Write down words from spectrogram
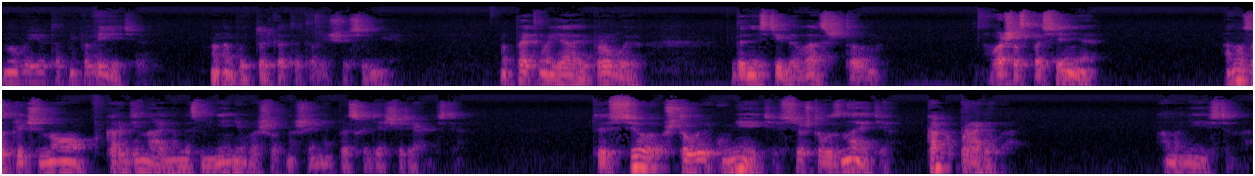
Но вы ее так не победите. Она будет только от этого еще сильнее. Вот поэтому я и пробую донести до вас, что ваше спасение, оно заключено в кардинальном изменении вашего отношения к происходящей реальности. То есть все, что вы умеете, все, что вы знаете, как правило, оно не истинно.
